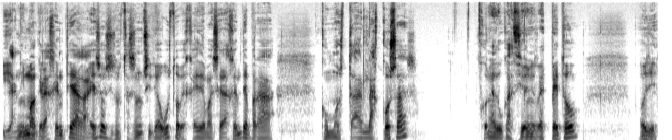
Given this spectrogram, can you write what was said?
y animo a que la gente haga eso. Si no estás en un sitio a gusto, ves que hay demasiada gente para cómo están las cosas, con educación y respeto. Oye,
